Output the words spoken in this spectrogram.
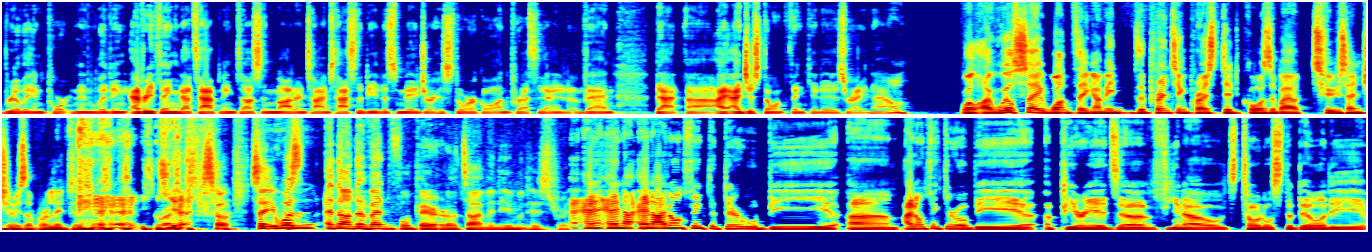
really important in living. Everything that's happening to us in modern times has to be this major historical unprecedented event that uh, I, I just don't think it is right now well, I will say one thing. I mean, the printing press did cause about two centuries of religious right? yeah. So, so it wasn't an uneventful period of time in human history. And and, and I don't think that there will be. Um, I don't think there will be a, a periods of you know total stability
